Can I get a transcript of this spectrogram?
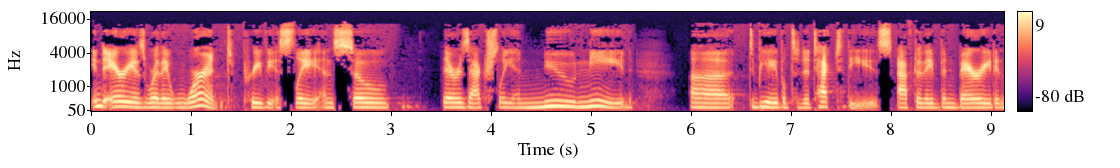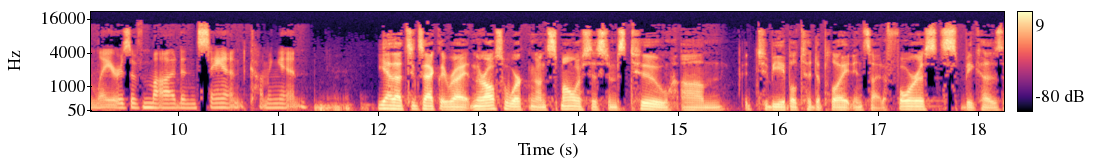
into areas where they weren't previously, and so there is actually a new need uh, to be able to detect these after they've been buried in layers of mud and sand coming in. Yeah, that's exactly right. And they're also working on smaller systems too um, to be able to deploy it inside of forests because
